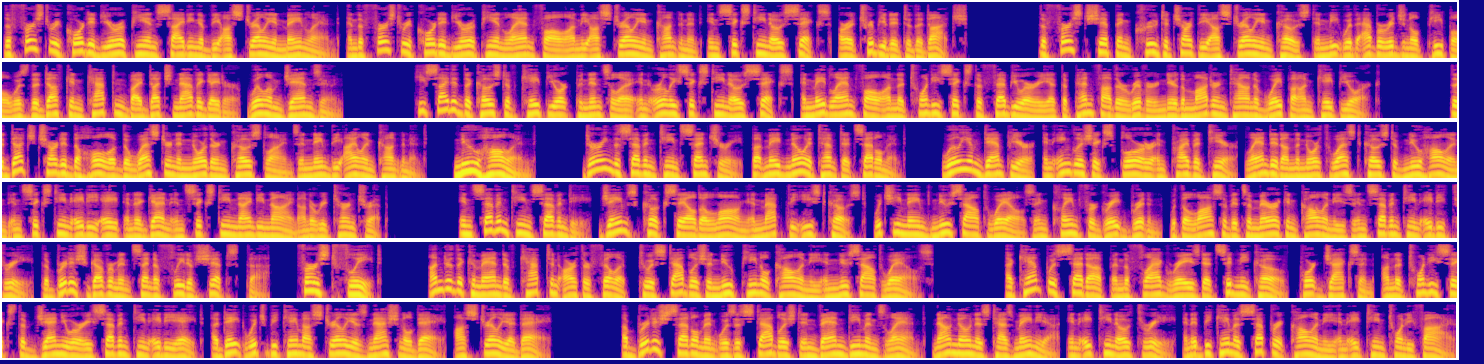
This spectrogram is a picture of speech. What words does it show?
The first recorded European sighting of the Australian mainland, and the first recorded European landfall on the Australian continent in 1606, are attributed to the Dutch. The first ship and crew to chart the Australian coast and meet with Aboriginal people was the Duyfken captained by Dutch navigator, Willem Janszoon. He sighted the coast of Cape York Peninsula in early 1606, and made landfall on 26 February at the Pennefather River near the modern town of Weipa on Cape York. The Dutch charted the whole of the western and northern coastlines and named the island continent, New Holland, during the 17th century, but made no attempt at settlement. William Dampier, an English explorer and privateer, landed on the northwest coast of New Holland in 1688 and again in 1699 on a return trip. In 1770, James Cook sailed along and mapped the east coast, which he named New South Wales and claimed for Great Britain. With the loss of its American colonies in 1783, the British government sent a fleet of ships, the First Fleet, under the command of Captain Arthur Phillip, to establish a new penal colony in New South Wales. A camp was set up and the flag raised at Sydney Cove, Port Jackson, on 26 January 1788, a date which became Australia's National Day, Australia Day. A British settlement was established in Van Diemen's Land, now known as Tasmania, in 1803, and it became a separate colony in 1825.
